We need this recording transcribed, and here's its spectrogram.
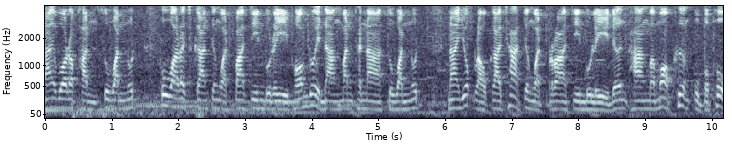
นายวรพันธ์ สุวรรณนุช ผู้ว่าราชการจังหวัดปราจีนบุรี พร้อมด้วยนางมันธนา สุวรรณนุช นายกเหล่ากาชาติจังหวัดปราจีนบุรี เดินทางมามอบเครื่องอุปโภค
